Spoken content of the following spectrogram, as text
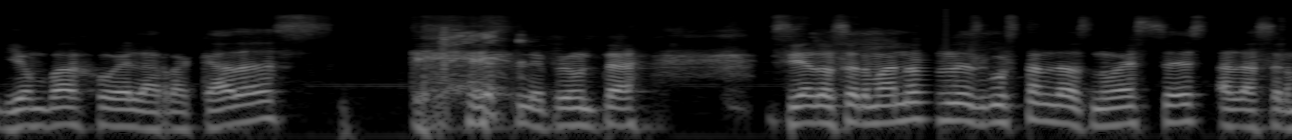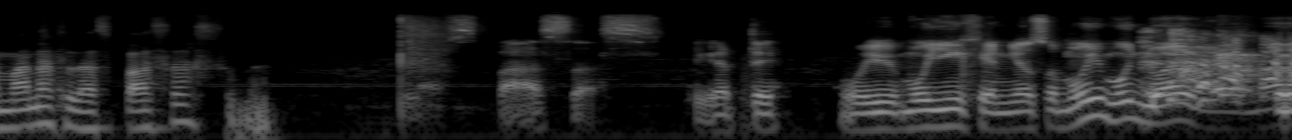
guion bajo el Arracadas, que le pregunta si a los hermanos les gustan las nueces, a las hermanas las pasas. Las pasas, fíjate. Muy, muy ingenioso, muy, muy nuevo además.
